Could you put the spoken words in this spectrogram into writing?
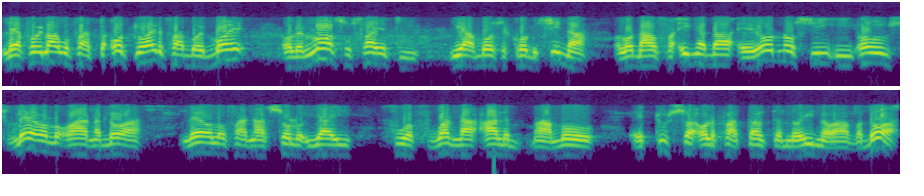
lea foʻi la ua faataoto ai le faamoemoe o le law society ia mo se komisina o lona aofaʻiga na eono ceos lea o loo aganoa lea o loo faagasolo i ai fuafuaga a le mālō e tusa o le faatalitanoina o avanoa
